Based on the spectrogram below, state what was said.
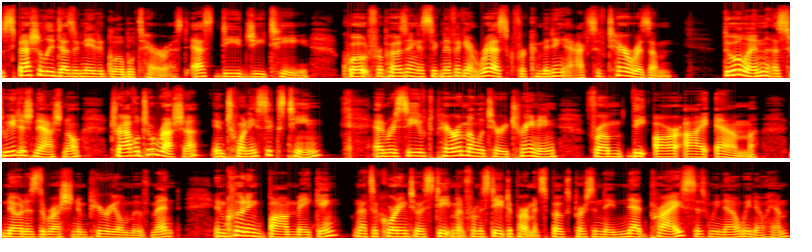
specially designated global terrorist, SDGT, quote, for posing a significant risk for committing acts of terrorism. Thulin, a Swedish national, traveled to Russia in 2016 and received paramilitary training from the RIM, known as the Russian Imperial Movement, including bomb making. That's according to a statement from a State Department spokesperson named Ned Price, as we know, we know him.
